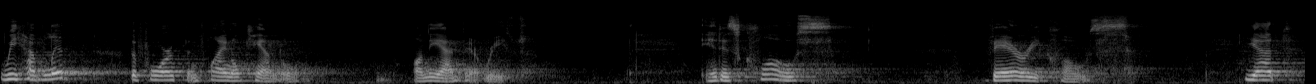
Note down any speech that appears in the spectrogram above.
We have lit the fourth and final candle on the Advent wreath. It is close, very close, yet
